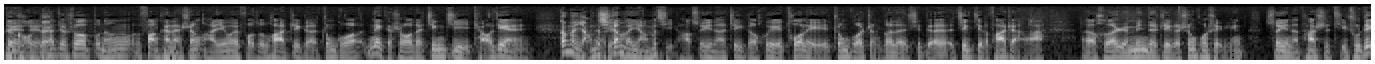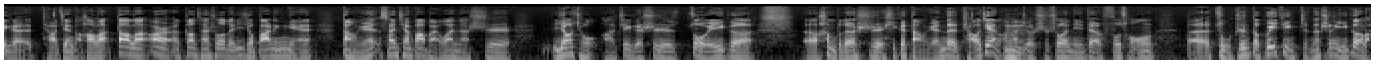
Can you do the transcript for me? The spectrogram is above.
人口，对，他就说不能放开来生啊，因为否则的话，这个中国那个时候的经济条件根本养不起，根本养不起啊，所以呢，这个会拖累中国整个的这个经济的发展啊，呃和人民的这个生活水平，所以呢，他是提出这个条件的。好了，到了二刚才说的一九八零年，党员三千八百万呢是。要求啊，这个是作为一个，呃，恨不得是一个党员的条件了啊，就是说你得服从呃组织的规定，只能生一个了，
